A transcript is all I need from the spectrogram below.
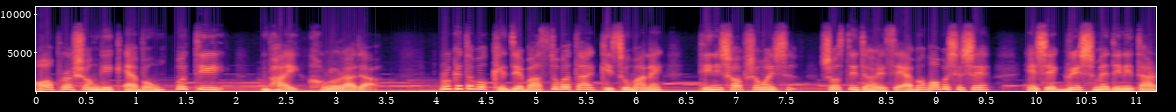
অপ্রাসঙ্গিক এবং অতি ভাই হল রাজা। প্রকৃতপক্ষে যে বাস্তবতা কিছু মানে তিনি সবসময় স্বস্তিতে হয়েছে এবং অবশেষে এসে গ্রীষ্মে তিনি তার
